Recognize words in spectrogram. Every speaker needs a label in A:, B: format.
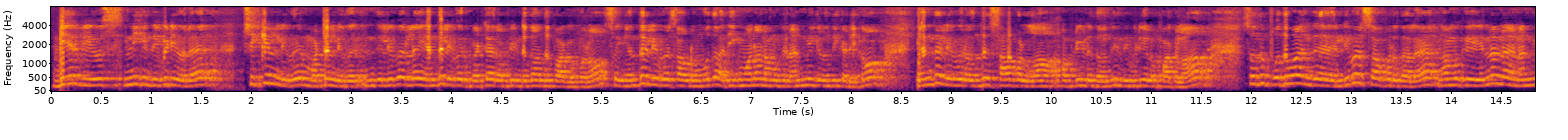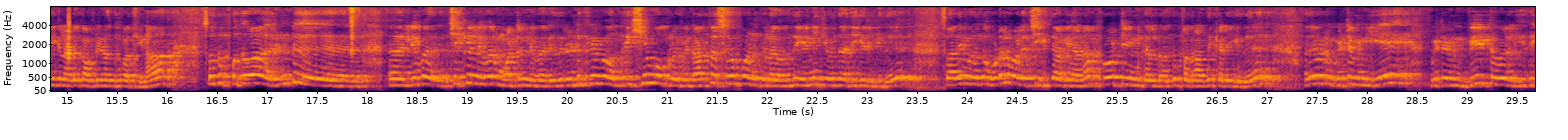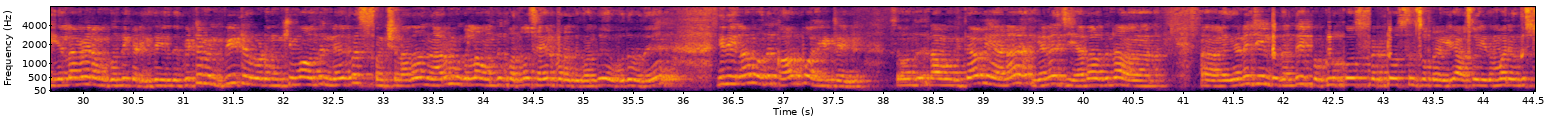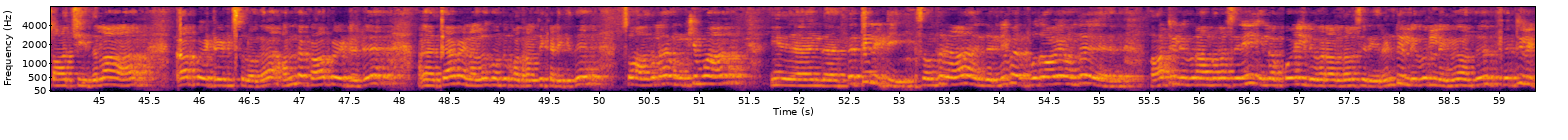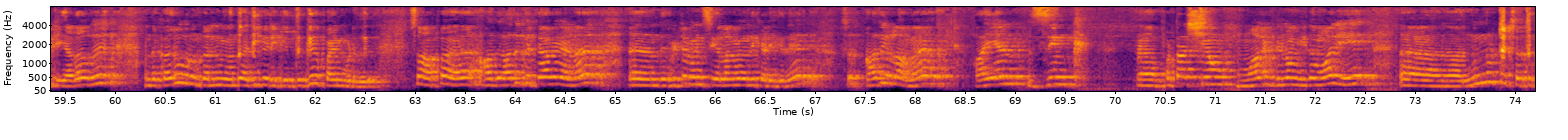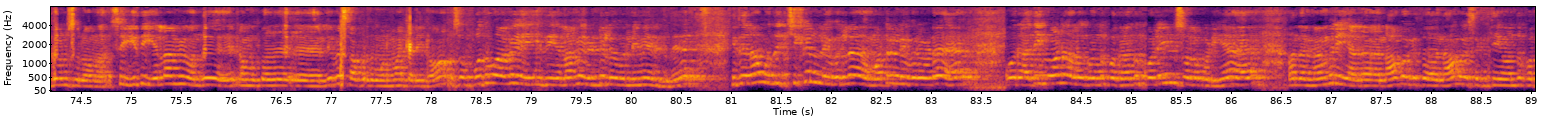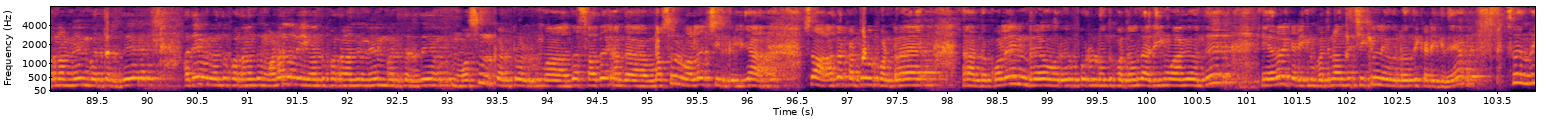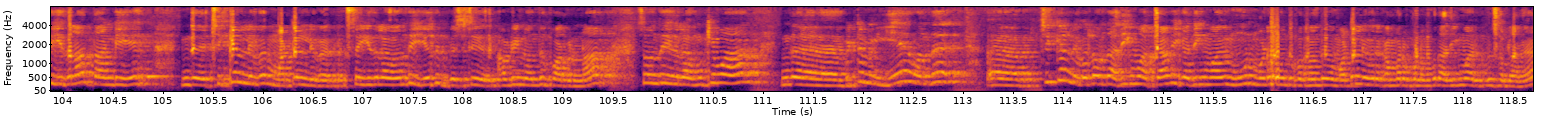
A: Dear views இன்னைக்கு இந்த வீடியோவில் சிக்கன் லிவர் மட்டன் லிவர் இந்த லிவரில் எந்த லிவர் பெட்டர் அப்படின்றத வந்து பார்க்க போகிறோம் ஸோ எந்த லிவர் சாப்பிடும்போது அதிகமான நமக்கு நன்மைகள் வந்து கிடைக்கும்? எந்த லிவர் வந்து சாப்பிடலாம் அப்படின்றத வந்து இந்த வீடியோவில் பார்க்கலாம். ஸோ வந்து பொதுவாக இந்த லிவர் சாப்பிட்றதால நமக்கு என்னென்ன நன்மைகள் நடக்கும் அப்படின்னு வந்து பார்த்தீங்கன்னா ஸோ வந்து பொதுவாக ரெண்டு liver chicken liver mutton liver இது ரெண்டுத்துலேயுமே வந்து ஹீமோகுளோபின் ரத்த சிவப்பணுக்களை வந்து எண்ணிக்கை வந்து அதிகரிக்குது. ஸோ அதே மாதிரி வந்து உடல் வளர்ச்சிக்கு தேவையான புரோட்டீன்கள் வந்து பார்த்தீங்கன்னா வந்து கிடைக்குது. அதே மாதிரி vitamin A vitamin B twelve இது எல்லாமே நமக்கு வந்து கிடைக்குது. இந்த விட்டமின் பி டுவெலோட முக்கியமாக வந்து நர்வஸ் ஃபங்க்ஷன் அதாவது நரம்புகள்லாம் வந்து பார்த்தீங்கன்னா செயல்படுறதுக்கு வந்து உதவுது. இது இல்லாமல் வந்து கார்போஹைட்ரேட் ஸோ வந்து நமக்கு தேவையான எனர்ஜி அதாவதுன்னா எனர்ஜின்றது வந்து இப்போ குளுக்கோஸ் பெக்டோஸ்ன்னு சொல்கிறோம் இல்லையா? ஸோ இது மாதிரி வந்து ஸ்டாச்சு இதெல்லாம் கார்போஹைட்ரேட்னு சொல்லுவாங்க. அந்த கார்போஹைட்ரேட்டு தேவையான அளவுக்கு வந்து பார்த்தீங்கன்னா வந்து கிடைக்குது. ஸோ அதில் முக்கியமாக இந்த ஃபெர்டிலிட்டி ஸோ வந்து இந்த லிவர் பொதுவாகவே வந்து ஆட்டு லிவராக இருந்தாலும் சரி இல்லை கோழி லிவராக இருந்தாலும் சரி ரெண்டு லிவர்லையுமே வந்து ஃபெர்டிலிட்டி அதாவது அந்த கருவுறும் தன்மை வந்து அதிகரிக்கிறதுக்கு பயன்படுது. ஸோ அப்போ அது அதுக்கு தேவையான இந்த விட்டமின்ஸ் எல்லாமே வந்து கிடைக்குது. ஸோ அதுவும் இல்லாமல் அயன் ஜிங்க் பொட்டாசியம் மாலிப்டினம் இதை மாதிரி அஹ், நுண்ணூட்ட சத்துக்கள்னு சொல்லுவாங்க. ஸோ இது எல்லாமே வந்து நமக்கு வந்து லிவர் சாப்பிட்றது மூலமாக கிடைக்கும். ஸோ பொதுவாகவே இது எல்லாமே ரெண்டு லிவர்லையுமே இருக்குது. இதெல்லாம் வந்து சிக்கன் லிவரில் மட்டன் லிவரோட ஒரு அதிகமான அளவுக்கு வந்து பார்த்தீங்கன்னா கொலைன்னு சொல்லக்கூடிய அந்த மெமரி அந்த ஞாபகத்தை ஞாபக சக்தியை வந்து பார்த்தோன்னா மேம்படுத்துறது. அதே மாதிரி வந்து பார்த்தோன்னா வந்து மனநிலையை வந்து பார்த்தோன்னா வந்து மேம்படுத்துறது. மசில் கண்ட்ரோல் அந்த சத அந்த மசில் வளர்ச்சி இருக்கு இல்லையா? ஸோ அதை கண்ட்ரோல் பண்ணுற அந்த கொலைன்ற ஒரு பொருள் வந்து பார்த்தோன்னா வந்து அதிகமாகவே வந்து எதில் கிடைக்குன்னு பார்த்தீங்கன்னா வந்து சிக்கன் லிவர் வந்து கிடைக்குது. ஸோ இந்த இதெல்லாம் தாண்டி இந்த chicken liver mutton liver so இதில் வந்து எது பெஸ்ட்டு அப்படின்னு வந்து பார்க்கணும்னா ஸோ வந்து இதில் முக்கியமாக இந்த விட்டமின் ஏ வந்து சிக்கன் லிவரில் வந்து அதிகமாக தேவைக்கு அதிகமாகவே மூணு மடங்கு வந்து பார்த்தீங்கன்னா வந்து மட்டன் லிவரை கம்பேர் பண்ணும்போது அதிகமாக இருக்குன்னு சொல்கிறாங்க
